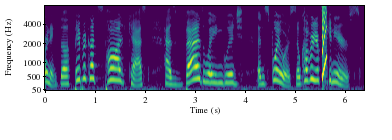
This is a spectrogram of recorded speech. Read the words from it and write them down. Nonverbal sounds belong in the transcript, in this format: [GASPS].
warning the Paper Cuts podcast has bad language and spoilers, so cover your fucking ears.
